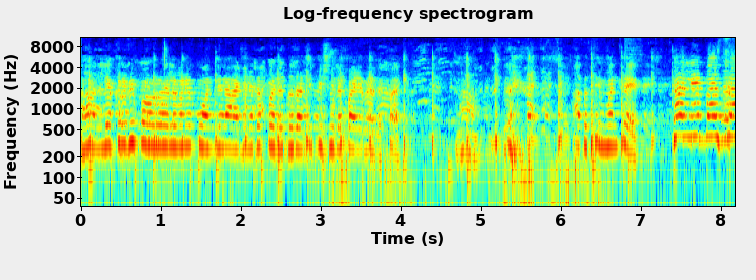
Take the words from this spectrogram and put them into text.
हा लेकर बी पाहून राहिलं म्हणे कोण दिला? आजीने तर पहिले दुधाची पिशवीला पाय राहिले पाय हा. आता ती म्हणते खाली बसा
